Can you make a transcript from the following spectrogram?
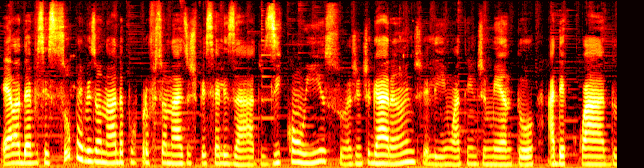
ela deve ser supervisionada por profissionais especializados e com isso a gente garante ali um atendimento adequado,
